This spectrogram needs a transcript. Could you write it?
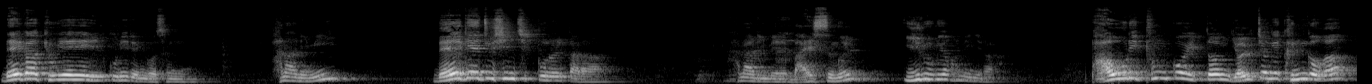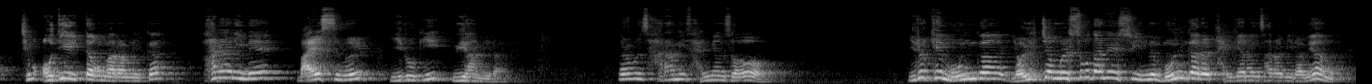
내가 교회의 일꾼이 된 것은 하나님이 내게 주신 직분을 따라 하나님의 말씀을 이루려 함이니라. 바울이 품고 있던 열정의 근거가 지금 어디에 있다고 말합니까? 하나님의 말씀을 이루기 위함이라. 여러분, 사람이 살면서 이렇게 뭔가 열정을 쏟아낼 수 있는 뭔가를 발견한 사람이라면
